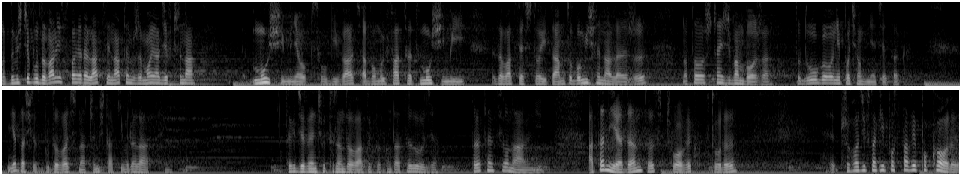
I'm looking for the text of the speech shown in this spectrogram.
No gdybyście budowali swoje relacje na tym, że moja dziewczyna musi mnie obsługiwać, albo mój facet musi mi załatwiać to i tamto, bo mi się należy, no to szczęść Wam Boże. To długo nie pociągniecie tak. Nie da się zbudować na czymś takim relacji. Tych dziewięciu trendowatych to są tacy ludzie, pretensjonalni. A ten jeden to jest człowiek, który przychodzi w takiej postawie pokory.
